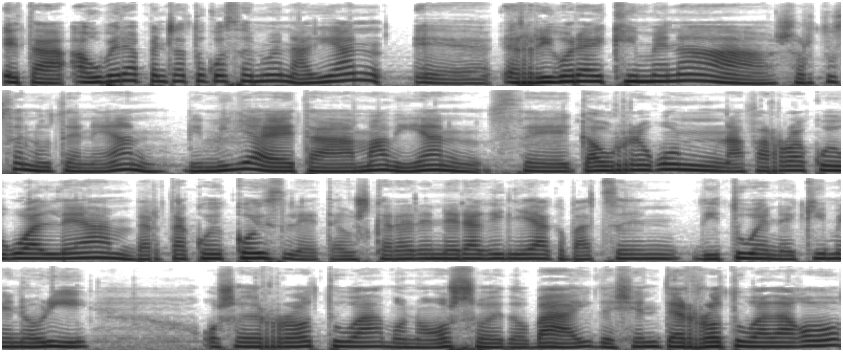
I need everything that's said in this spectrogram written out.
Eta hau bera pentsatuko zenuen agian e, errigora ekimena sortu zenutenean, 2000 eta amabian, ze gaur egun Nafarroako egualdean bertako ekoizle eta Euskararen eragileak batzen dituen ekimen hori oso errotua, bueno oso edo bai, desente errotua dago,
